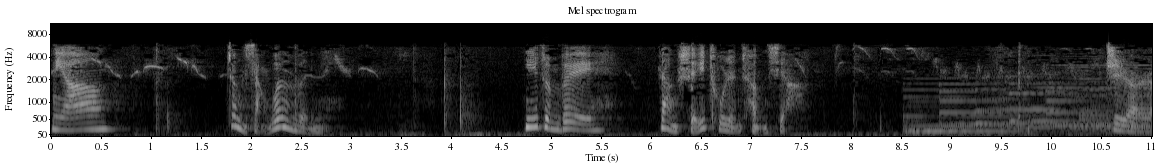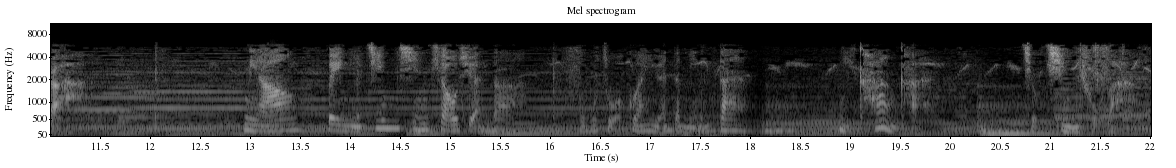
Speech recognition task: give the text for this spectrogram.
娘正想问问你，你准备让谁出任丞相？侄儿啊，娘为你精心挑选的辅佐官员的名单，你看看就清楚了。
